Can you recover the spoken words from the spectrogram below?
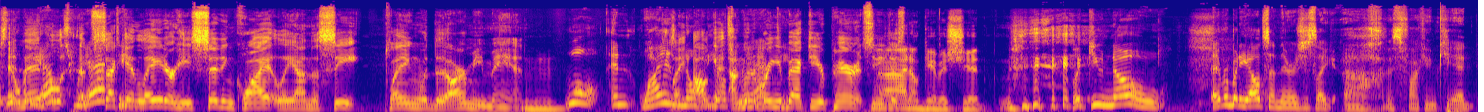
is And nobody else? And then else a second later, he's sitting quietly on the seat playing with the army man. Well, and why is Like, nobody I'll get, else I'm going to bring you back to your parents, and you just I don't give a shit. Like you know, everybody else on there is just like, ugh, this fucking kid.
